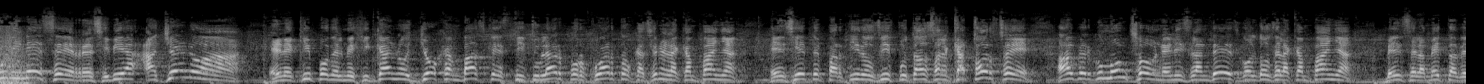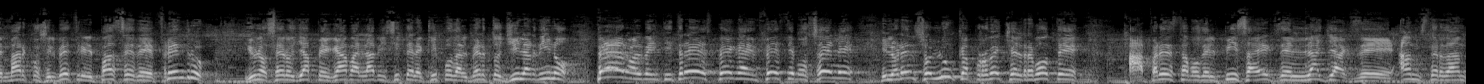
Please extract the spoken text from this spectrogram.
Udinese recibía a Genoa. El equipo del mexicano Johan Vázquez, titular por cuarta ocasión en la campaña, en siete partidos disputados al 14. Albert Gudmundsson, el islandés, gol 2 de la campaña. Vence la meta de Marco Silvestri, el pase de Frendrup. Y 1-0 ya pegaba la visita del equipo de Alberto Gilardino. Pero al 23 pega en Feste Bosele y Lorenzo Luca aprovecha el rebote a préstamo del Pisa ex del Ajax de Ámsterdam.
